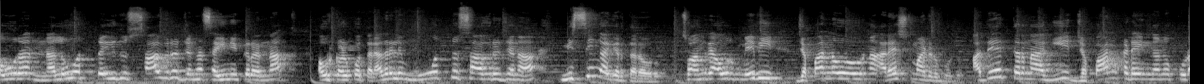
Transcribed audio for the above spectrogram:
ಅವರ ನಲವತ್ತೈದು ಸಾವಿರ ಜನ ಸೈನಿಕರನ್ನ ಅವ್ರು ಕಳ್ಕೊತಾರೆ. ಅದರಲ್ಲಿ ಮೂವತ್ತು ಸಾವಿರ ಜನ ಮಿಸ್ಸಿಂಗ್ ಆಗಿರ್ತಾರೆ ಅವರು. ಸೊ ಅಂದ್ರೆ ಅವ್ರು ಮೇ ಬಿ ಜಪಾನ್ನವರು ಅವ್ರನ್ನ ಅರೆಸ್ಟ್ ಮಾಡಿರ್ಬೋದು. ಅದೇ ತರನಾಗಿ ಜಪಾನ್ ಕಡೆಯಿಂದನೂ ಕೂಡ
